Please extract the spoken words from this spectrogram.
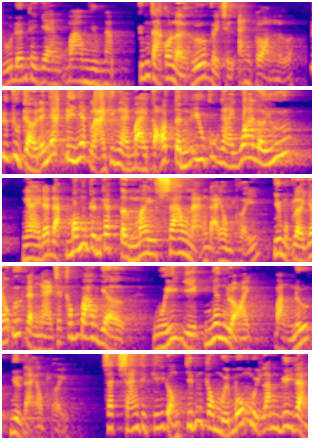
Chúa đến thế gian bao nhiêu năm. Chúng ta có lời hứa về sự an toàn nữa. Đức Chúa Trời đã nhắc đi nhắc lại khi Ngài bày tỏ tình yêu của Ngài qua lời hứa. Ngài đã đặt móng trên các tầng mây sau nạn đại hồng thủy, Như một lời giao ước rằng Ngài sẽ không bao giờ hủy diệt nhân loại bằng nước như đại hồng thủy. Sách sáng thế ký đoạn 9 câu 14 15 ghi rằng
